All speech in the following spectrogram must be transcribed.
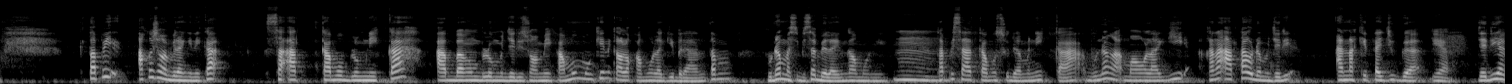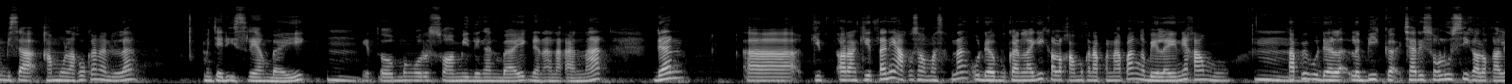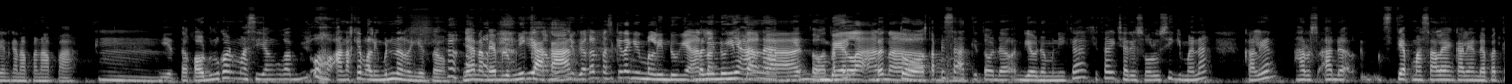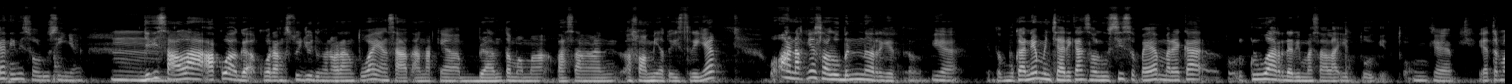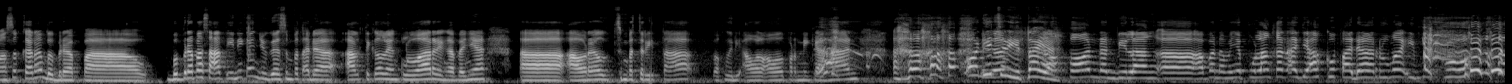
tapi aku cuma bilang gini kak saat kamu belum nikah abang belum menjadi suami kamu mungkin kalau kamu lagi berantem bunda masih bisa belain kamu nih Hmm. tapi saat kamu sudah menikah bunda nggak mau lagi karena Atta udah menjadi anak kita juga Iya. jadi yang bisa kamu lakukan adalah menjadi istri yang baik Hmm. gitu mengurus suami dengan baik dan anak-anak dan eh, kit- orang kita nih aku sama Senang udah bukan lagi kalau kamu kenapa-napa ngebelainnya kamu Hmm. tapi udah le- lebih ke cari solusi kalau kalian kenapa-napa Hmm. gitu kalau dulu kan masih yang oh anaknya paling bener gitu ya namanya belum Iya, nikah namanya kan juga kan pasti kita ingin melindungi anak melindungi kita anak kan, gitu membela tapi, anak. betul tapi Hmm. saat kita udah dia udah menikah kita cari solusi gimana kalian harus ada setiap masalah yang kalian dapatkan ini solusinya Hmm. Jadi salah, aku agak kurang setuju dengan orang tua yang saat anaknya berantem sama pasangan suami atau istrinya, oh anaknya selalu benar gitu. Iya. Gitu. Bukannya mencarikan solusi supaya mereka keluar dari masalah itu gitu. Oke, ya termasuk karena beberapa beberapa saat ini kan juga sempat ada artikel yang keluar yang katanya eh, Aurel sempat cerita waktu di awal-awal pernikahan Oh dia cerita ya? telepon dan bilang eh, apa namanya pulangkan aja aku pada rumah ibuku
